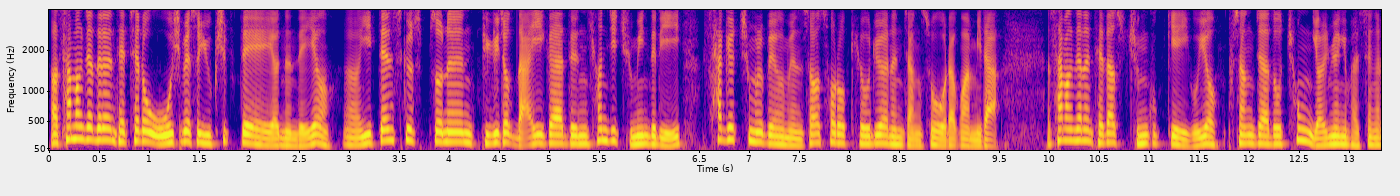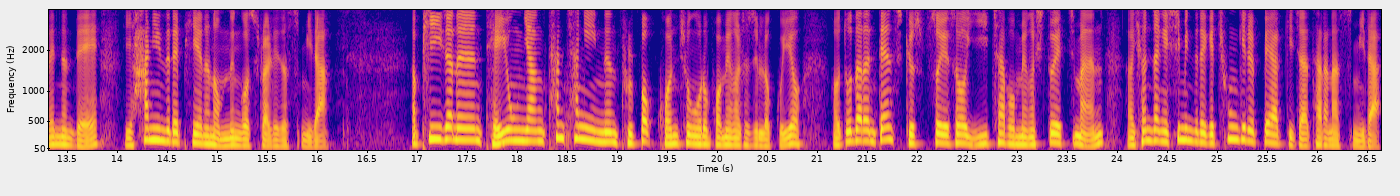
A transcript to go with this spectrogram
어, 사망자들은 대체로 50에서 60대였는데요. 어, 이 댄스 교습소는 비교적 나이가 든 현지 주민들이 사교춤을 배우면서 서로 교류하는 장소라고 합니다. 사망자는 대다수 중국계이고요. 부상자도 총 10명이 발생을 했는데 이 한인들의 피해는 없는 것으로 알려졌습니다. 피의자는 대용량 탄창이 있는 불법 권총으로 범행을 저질렀고요. 어, 또 다른 댄스 교습소에서 2차 범행을 시도했지만 어, 현장의 시민들에게 총기를 빼앗기자 달아났습니다.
